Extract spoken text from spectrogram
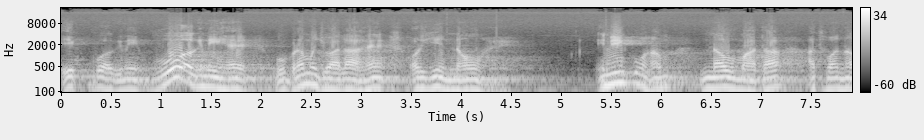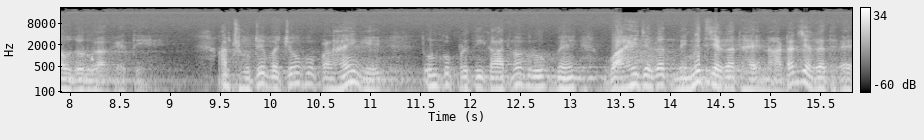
एक वो अग्नि वो अग्नि है वो ब्रह्म ज्वाला है और ये नौ है। इन्हीं को हम नव माता अथवा नव दुर्गा कहते हैं। आप छोटे बच्चों को पढ़ाएँगे तो उनको प्रतीकात्मक रूप में वाह्य जगत निमित जगत है नाटक जगत है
